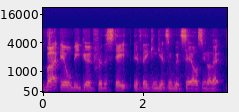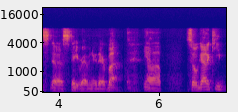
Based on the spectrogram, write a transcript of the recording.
but it will be good for the state if they can get some good sales. You know that uh, state revenue there. But yeah. Uh, so got to keep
